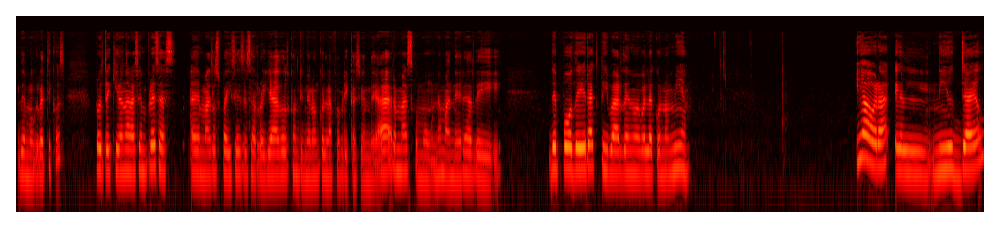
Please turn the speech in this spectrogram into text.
democráticos protegieron a las empresas. Además, los países desarrollados continuaron con la fabricación de armas como una manera de, de poder activar de nuevo la economía. Y ahora el New Deal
